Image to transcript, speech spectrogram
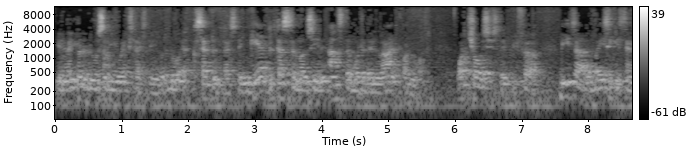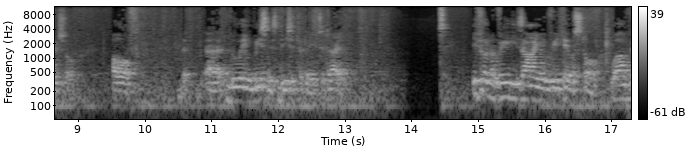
You know, you've got to do some UX testing, you've got to do acceptance testing, get the customers in, ask them whether they like or not, what choices they prefer. These are the basic essentials of uh, doing business digitally today. If you're going to redesign your retail store, well,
